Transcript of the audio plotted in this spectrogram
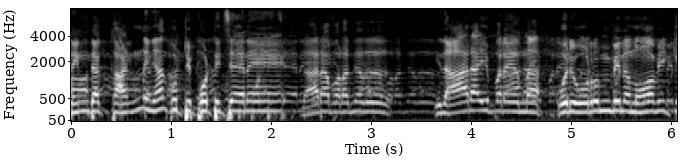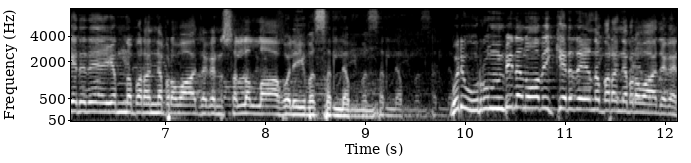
നിന്റെ കണ്ണ് ഞാൻ കുത്തിപ്പൊട്ടിച്ചേനെ. ഇതാരാ പറഞ്ഞത്? ഇതാരായി പറയുന്ന? ഒരു ഉറുമ്പിനെ നോവിക്കരുതേ എന്ന് പറഞ്ഞ പ്രവാചകൻ സല്ലല്ലാഹു അലൈഹി വസല്ലം. ഒരു ഉറുമ്പിനെ നോവിക്കരുതേ എന്ന് പറഞ്ഞ പ്രവാചകൻ.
